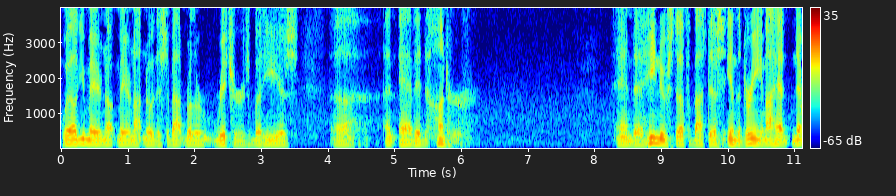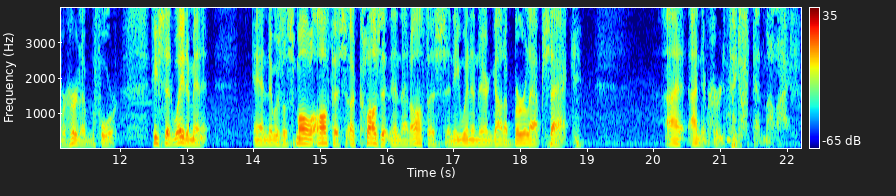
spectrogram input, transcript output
Well, you may or not may or not know this about Brother Richards, but he is uh, an avid hunter, and uh, he knew stuff about this in the dream I had never heard of before. He said, "Wait a minute." And there was a small office, a closet in that office, and he went in there and got a burlap sack. I I never heard anything like that in my life.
